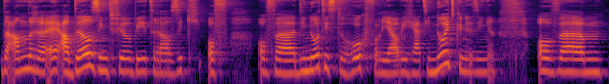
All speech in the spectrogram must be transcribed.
De andere, hè, Adele zingt veel beter als ik. Of, of uh, die noot is te hoog voor jou, je gaat die nooit kunnen zingen. Of um,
